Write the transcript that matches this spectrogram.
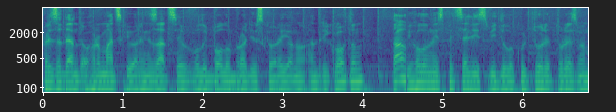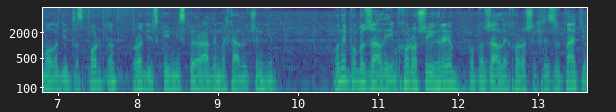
президент громадської організації волейболу Бродівського району Андрій Ковтун та головний спеціаліст відділу культури, туризму, молоді та спорту Бродівської міської ради Михайло Чунгін. Вони побажали їм хорошої гри, побажали хороших результатів,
